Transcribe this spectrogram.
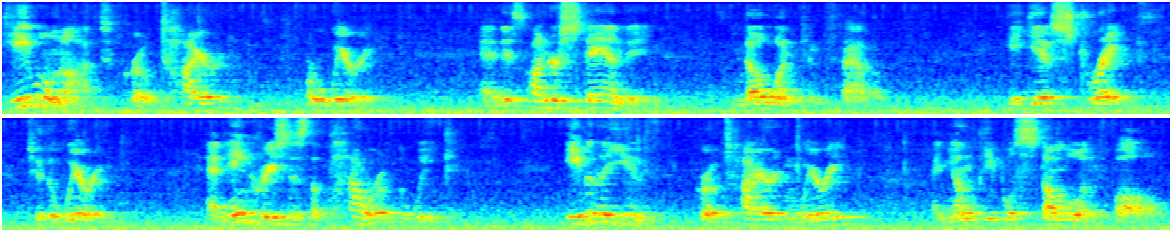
He will not grow tired or weary, and his understanding no one can fathom. He gives strength to the weary and increases the power of the weak. Even the youth grow tired and weary, and young people stumble and fall.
